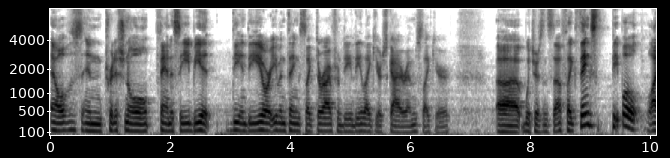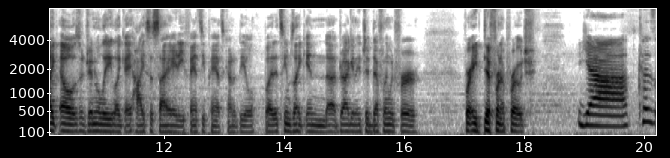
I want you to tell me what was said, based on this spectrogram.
elves in traditional fantasy, be it D and D or even things like derived from D and D, like your Skyrim's, like your uh, witchers and stuff. Like things people like elves are generally like a high society, fancy pants kind of deal. But it seems like in uh, Dragon Age, it definitely went for for a different approach. Yeah, because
